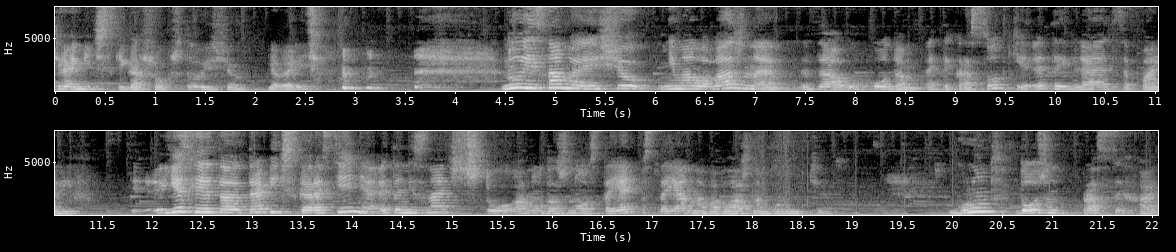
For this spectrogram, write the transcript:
керамический горшок, что еще говорить? Ну и самое еще немаловажное за уходом этой красотки, это является полив. Если это тропическое растение, это не значит, что оно должно стоять постоянно во влажном грунте. Грунт должен просыхать.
